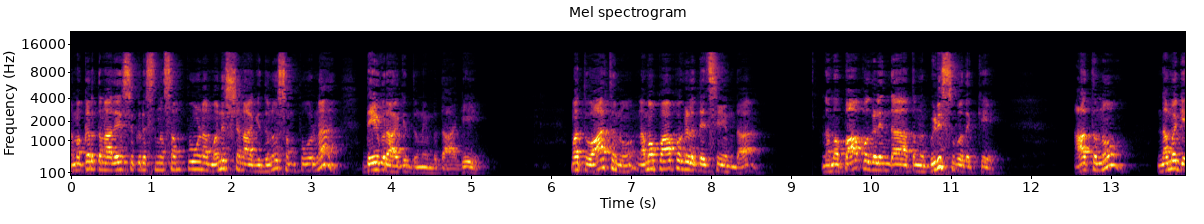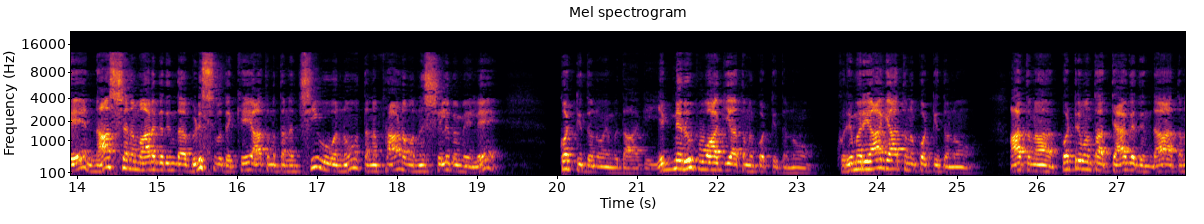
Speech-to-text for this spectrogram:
ನಮ್ಮ ಕರ್ತನಾದ ಯೇಸು ಕ್ರಿಸ್ತನು ಸಂಪೂರ್ಣ ಮನುಷ್ಯನಾಗಿದ್ದನು, ಸಂಪೂರ್ಣ ದೇವರಾಗಿದ್ದನು ಎಂಬುದಾಗಿ. ಮತ್ತು ಆತನು ನಮ್ಮ ಪಾಪಗಳ ದೆಸೆಯಿಂದ, ನಮ್ಮ ಪಾಪಗಳಿಂದ ಆತನು ಬಿಡಿಸುವುದಕ್ಕೆ, ಆತನು ನಮಗೆ ನಾಶನ ಮಾರ್ಗದಿಂದ ಬಿಡಿಸುವುದಕ್ಕೆ ಆತನು ತನ್ನ ಜೀವವನ್ನು, ತನ್ನ ಪ್ರಾಣವನ್ನು ಶಿಲುಬೆ ಮೇಲೆ ಕೊಟ್ಟಿದ್ದನು ಎಂಬುದಾಗಿ. ಯಜ್ಞ ರೂಪವಾಗಿ ಆತನು ಕೊಟ್ಟಿದ್ದನು. ಕುರಿಮರಿಯಾಗಿ ಆತನು ಕೊಟ್ಟಿದ್ದನು. ಆತನ ಕೊಟ್ಟಿರುವಂತಹ ತ್ಯಾಗದಿಂದ, ಆತನ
